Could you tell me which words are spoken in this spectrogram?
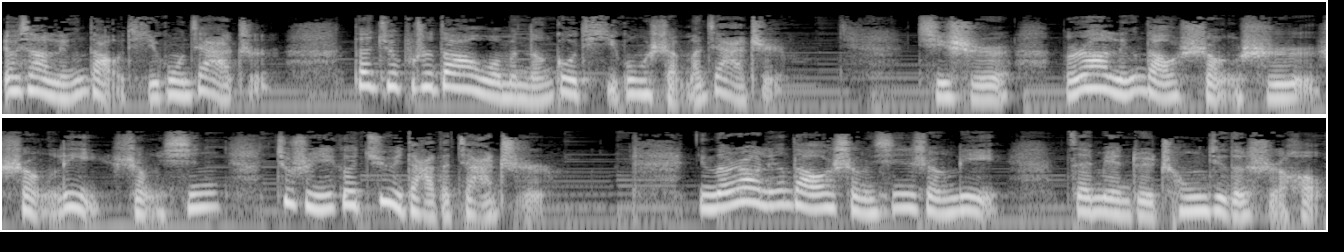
要向领导提供价值，但却不知道我们能够提供什么价值。其实，能让领导省时、省力、省心，就是一个巨大的价值。你能让领导省心省力，在面对冲击的时候，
